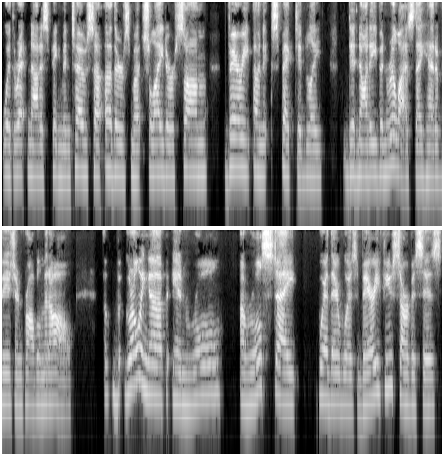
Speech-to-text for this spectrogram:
with retinitis pigmentosa, others much later, some very unexpectedly did not even realize they had a vision problem at all. But growing up in rural, a rural state where there was very few services,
